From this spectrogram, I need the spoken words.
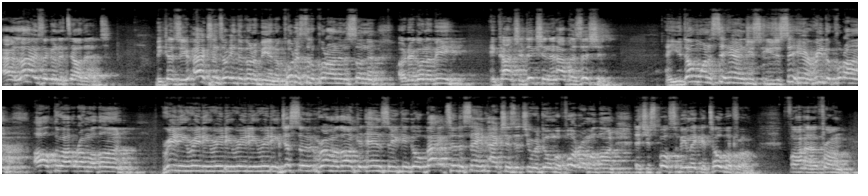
Our lives are going to tell that. Because your actions are either going to be in accordance to the Quran and the Sunnah or they're going to be in contradiction and opposition. And you don't want to sit here and just, you just sit here and read the Quran all throughout Ramadan reading, reading, reading, reading, reading, just so Ramadan can end, so you can go back to the same actions that you were doing before Ramadan that you're supposed to be making tawbah from, from, uh, from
